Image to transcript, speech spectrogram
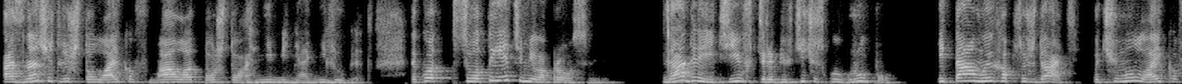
а значит ли, что лайков мало то, что они меня не любят? Так вот, с вот этими вопросами надо идти в терапевтическую группу и там их обсуждать, почему лайков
